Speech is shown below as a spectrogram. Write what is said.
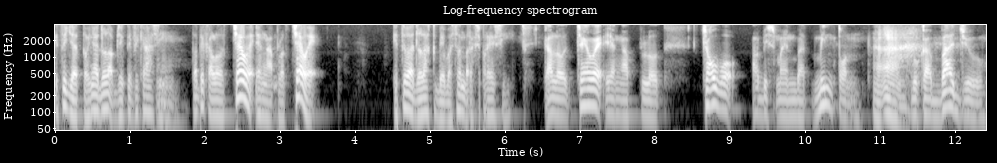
itu jatuhnya adalah objektifikasi. Hmm. Tapi kalau cewek yang upload cewek, itu adalah kebebasan berekspresi. kalau cewek yang upload cowok habis main badminton, Ah, buka baju,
